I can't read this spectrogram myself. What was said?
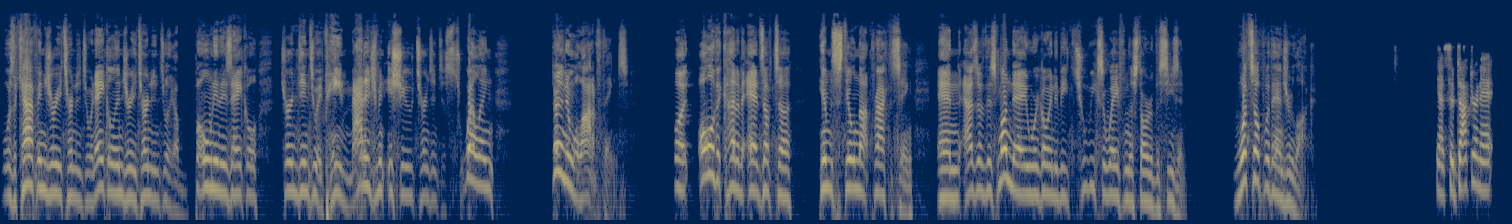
What was a calf injury turned into an ankle injury, turned into like a bone in his ankle, turned into a pain management issue, turns into swelling, turned into a lot of things. But all of it kind of adds up to him still not practicing. And as of this Monday, we're going to be two weeks away from the start of the season. What's up with Andrew Luck? Yeah, so Dr. A,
